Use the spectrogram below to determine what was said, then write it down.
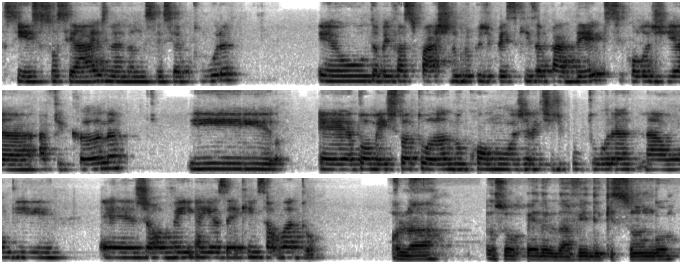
Ciências Sociais, né, na licenciatura. Eu também faço parte do grupo de pesquisa PADE, Psicologia Africana, e é, atualmente estou atuando como gerente de cultura na ONG é, Jovem Ayazek em Salvador. Olá, eu sou Pedro David Kisongo,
